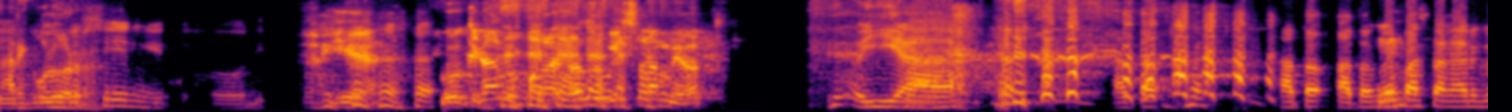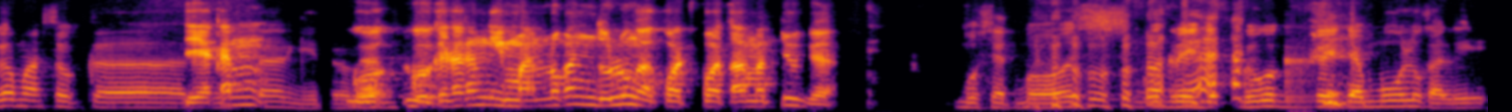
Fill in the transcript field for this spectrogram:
Tarik ulur. gitu. Iya. Gue kira lu bakal masuk Islam ya. Iya. atau atau atau enggak pasangan gue masuk ke Iya kan, gitu Gue kan. gue kira kan iman lu kan dulu nggak kuat-kuat amat juga. Buset bos, gue gereja gue gereja mulu kali.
